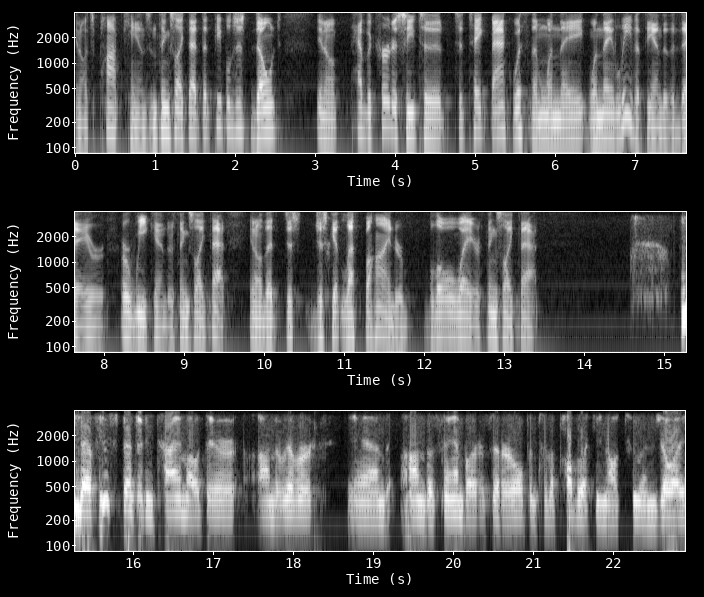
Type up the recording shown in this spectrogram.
you know it's pop cans and things like that that people just don't you know have the courtesy to to take back with them when they when they leave at the end of the day or or weekend or things like that. You know that just just get left behind or blow away or things like that. Yeah if you spent any time out there on the river and on the sandbars that are open to the public you know to enjoy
